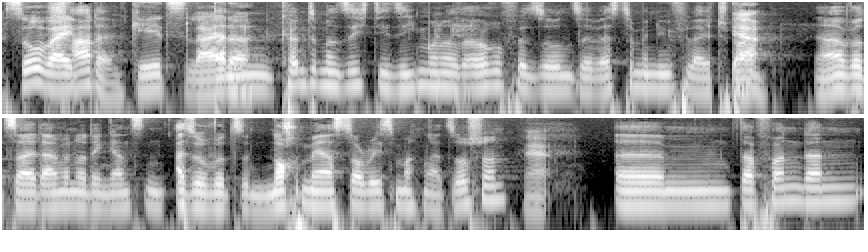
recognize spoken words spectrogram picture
so weit Schade. geht's leider. Dann könnte man sich die 700 Euro für so ein Silvestermenü vielleicht sparen. Ja, wird halt einfach nur den ganzen, also wird noch mehr Stories machen als so schon. Ja. Ähm, davon dann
